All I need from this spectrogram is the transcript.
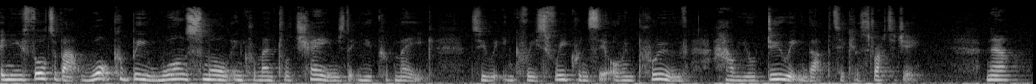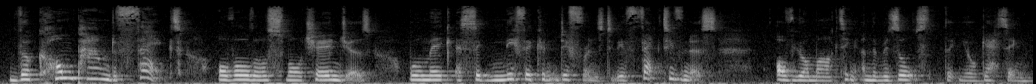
and you thought about what could be one small incremental change that you could make to increase frequency or improve how you're doing that particular strategy. Now, the compound effect of all those small changes will make a significant difference to the effectiveness of your marketing and the results that you're getting.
